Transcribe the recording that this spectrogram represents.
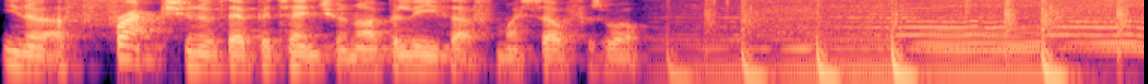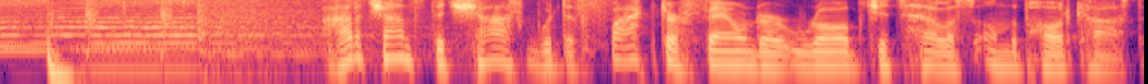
you know, a fraction of their potential. And I believe that for myself as well. Had a chance to chat with the Factor founder, Rob Gitelis, on the podcast.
